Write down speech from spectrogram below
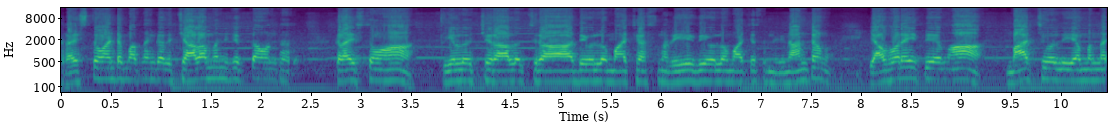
క్రైస్తవం అంటే మతం కాదు చాలా మంది చెప్తా ఉంటారు. క్రైస్తవం ఆ, వీళ్ళు వచ్చారు వాళ్ళు వచ్చారు ఆ దేవుల్లో మార్చేస్తున్నారు ఏ దేవుల్లో మార్చేస్తున్నారు నేను అంటాను. ఎవరైతే ఆ మార్చి వాళ్ళు ఏమన్నా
